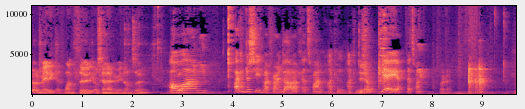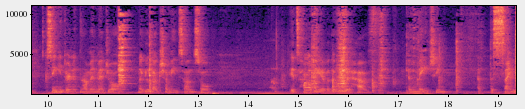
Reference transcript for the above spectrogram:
Got a meeting at 1.30. I was going to have you in on Zoom. Oh, well. um, I can just use my phone data. That's fine. I can, I can do that. Yeah, yeah, yeah. That's fine. Okay. Kasi yung internet namin medyo naglalag siya minsan. So, it's hardly ever that we would have a meeting at the same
